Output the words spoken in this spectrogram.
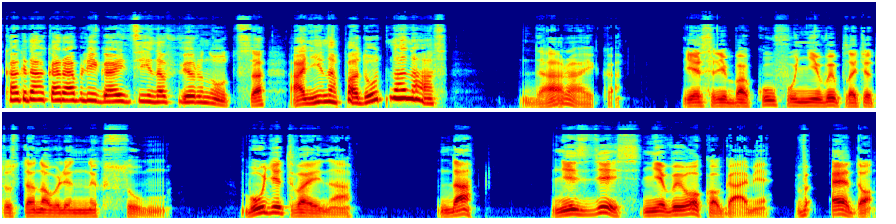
Когда корабли гайдзинов вернутся, они нападут на нас. Да, Райка, если Бакуфу не выплатят установленных сумм. Будет война. Да, не здесь, не в Иокогаме, в Эдо.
